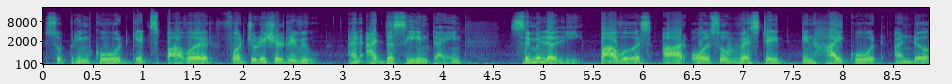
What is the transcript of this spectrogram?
Supreme Court gets power for judicial review and at the same time Similarly, powers are also vested in High Court under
